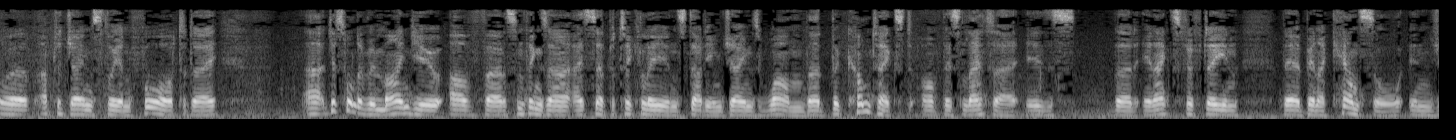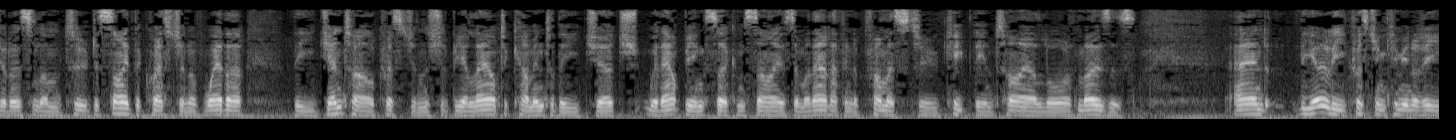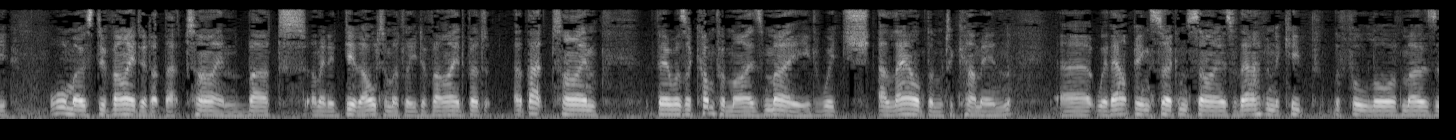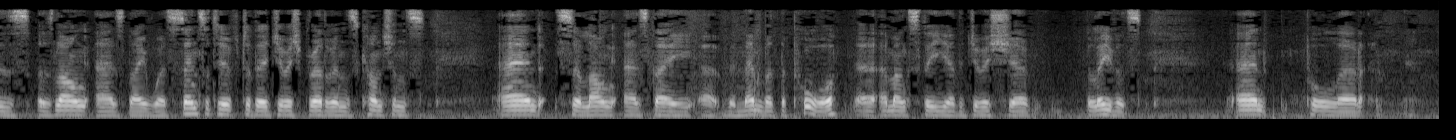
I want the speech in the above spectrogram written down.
We're up to James 3 and 4 today. I uh, just want to remind you of uh, some things I, I, said, particularly in studying James 1, that the context of this letter is that in Acts 15 there had been a council in Jerusalem to decide the question of whether the Gentile Christians should be allowed to come into the church without being circumcised and without having to promise to keep the entire law of Moses. And the early Christian community almost divided at that time, but I mean, it did ultimately divide, but at that time there was a compromise made which allowed them to come in uh, without being circumcised, without having to keep the full law of Moses, as long as they were sensitive to their Jewish brethren's conscience, and so long as they uh, remembered the poor uh, amongst the uh, the Jewish uh, believers. And Paul uh,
